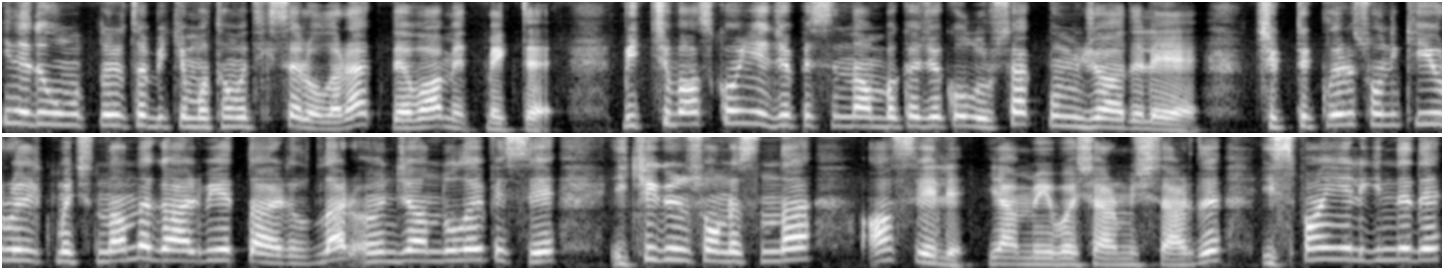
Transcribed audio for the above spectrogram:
Yine de umutları tabii ki matematiksel olarak devam etmekte. Bitçi Baskonya cephesinden bakacak olursak bu mücadeleye çıktıkları son iki Euroleague maçından da galibiyetle ayrıldılar. Önce Anadolu Efes'i iki gün sonrasında Asvel'i yenmeyi başarmışlardı. İspanya Ligi'nde de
